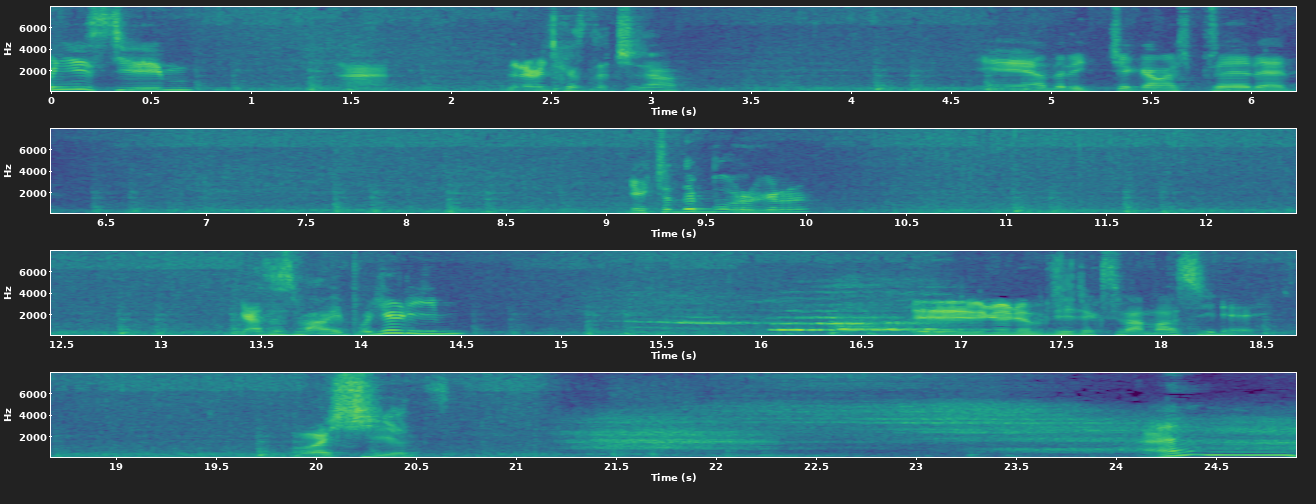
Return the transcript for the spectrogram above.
Oni s tím. A, zdravíčka stačila. Já tady čekám, až přejede. Nechcete burger? Já se s vámi podělím. E, no dobře, tak s váma asi ne. Oh.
